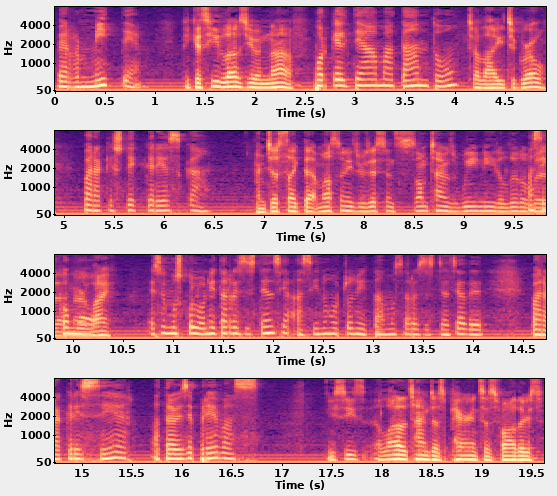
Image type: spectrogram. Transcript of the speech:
permite because He loves you enough porque Él te ama tanto to allow you to grow. para que usted crezca. And just like that muscle needs resistance, sometimes we need a little bit Así of that in our como life. ese músculo necesita resistencia, así nosotros necesitamos esa resistencia de, para crecer a través de pruebas. You see, a lot of the times as parents, as fathers,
